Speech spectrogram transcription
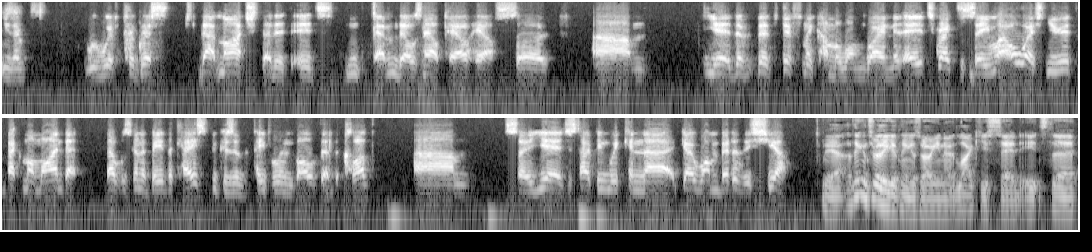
you know we- we've progressed that much that it, it's Avondale's now a powerhouse. So um, yeah, they've, they've definitely come a long way, and it, it's great to see. I always knew at the back of my mind that that was going to be the case because of the people involved at the club. Um, so yeah, just hoping we can uh, go one better this year. Yeah, I think it's a really good thing as well. You know, like you said, it's the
